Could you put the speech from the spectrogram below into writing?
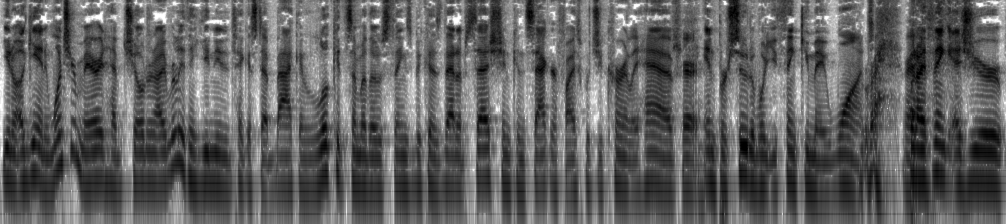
you know, again, once you're married, have children, I really think you need to take a step back and look at some of those things because that obsession can sacrifice what you currently have Sure. in pursuit of what you think you may want. Right, But. I think as you're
